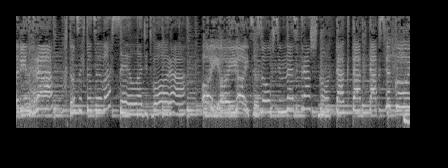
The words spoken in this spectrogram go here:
Хеллоуін гра. Хто це, хто це весела дітвора? Ой-ой-ой, це зовсім не страшно. Так, так, так, прекрасно.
